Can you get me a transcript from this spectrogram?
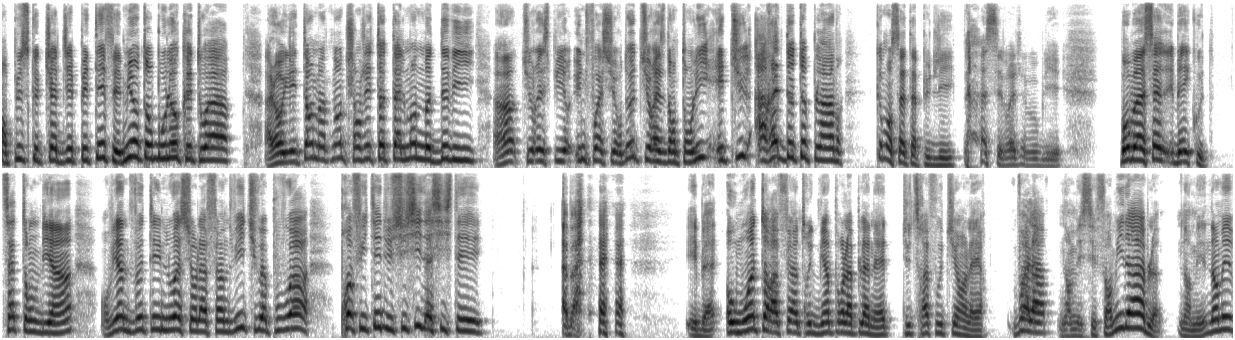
En plus que ChatGPT fait mieux ton boulot que toi. Alors il est temps maintenant de changer totalement de mode de vie. Hein. Tu respires une fois sur deux, tu restes dans ton lit et tu arrêtes de te plaindre. Comment ça, t'as plus de lit? Ah, C'est vrai, j'avais oublié. Bon, bah, ça, eh ben, écoute, ça tombe bien. On vient de voter une loi sur la fin de vie. Tu vas pouvoir profiter du suicide assisté. Ah bah, eh ben, au moins, tu auras fait un truc bien pour la planète. Tu te seras foutu en l'air. Voilà. Non, mais c'est formidable. Non, mais, non, mais.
